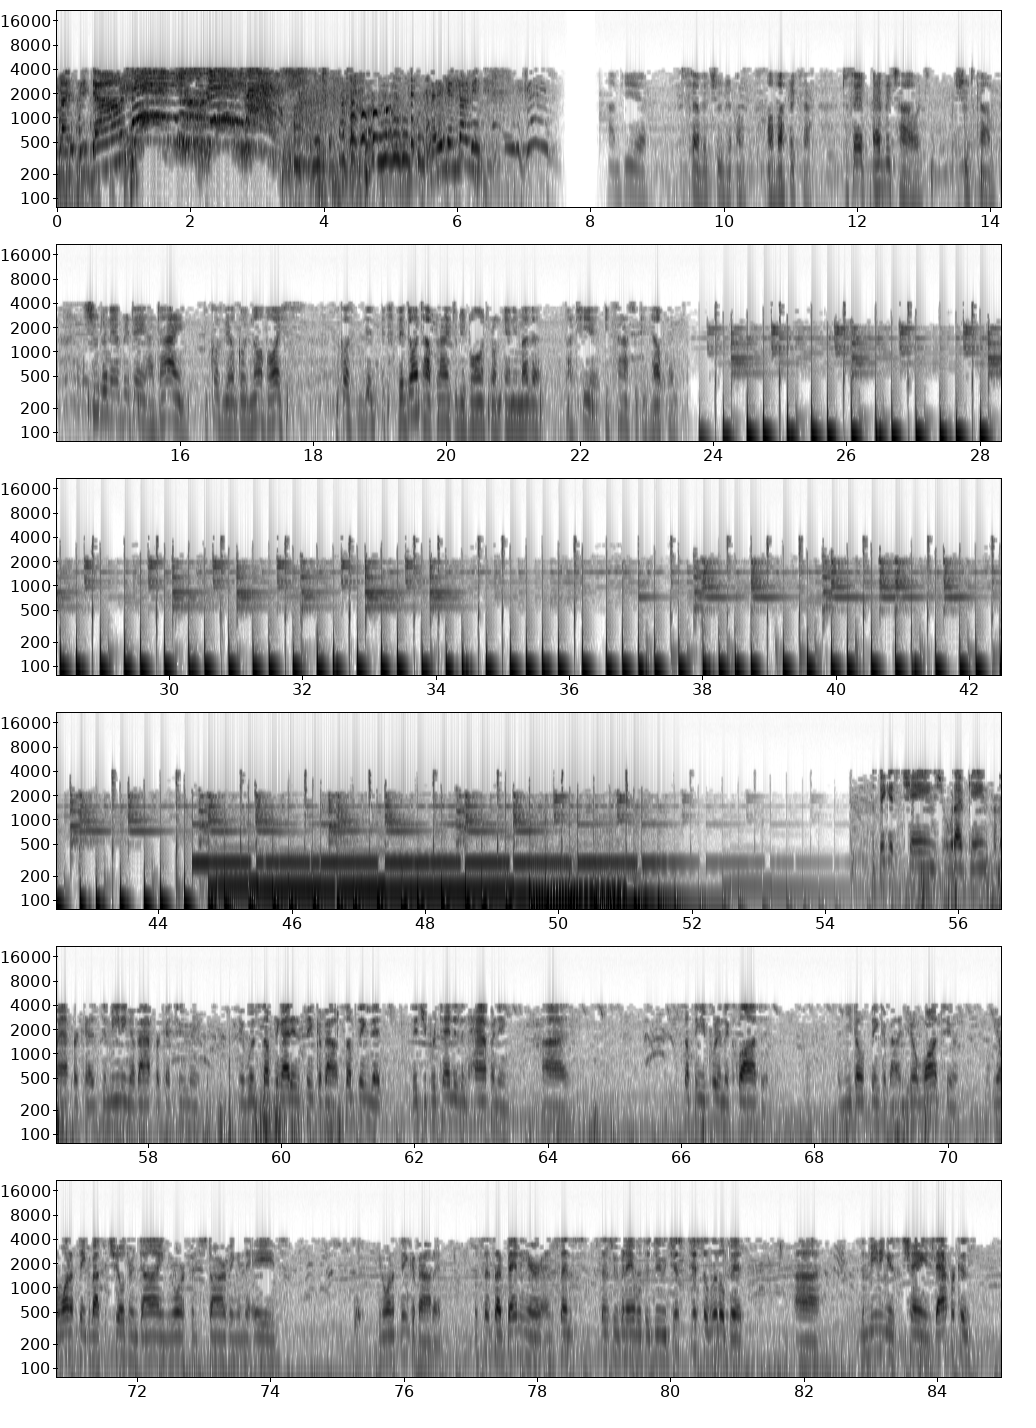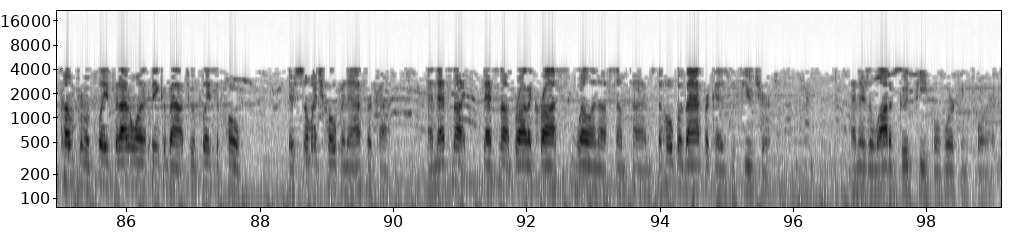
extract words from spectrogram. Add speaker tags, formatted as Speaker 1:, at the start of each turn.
Speaker 1: very much. Sit down. Thank you very much. you can come in.
Speaker 2: I'm here to serve the children of, of Africa, to save every child should come. Children every day are dying because they have got no voice, because they, they don't apply to be born from any mother. But here, it's us who can help them.
Speaker 3: Biggest change or what I've gained from Africa is the meaning of Africa to me. It was something I didn't think about, something that that you pretend isn't happening, uh, something you put in the closet and you don't think about, and you don't want to. You don't want to think about the children dying, the orphans starving, and the AIDS. You don't want to think about it. But since I've been here, and since since we've been able to do just just a little bit, uh, the meaning has changed. Africa's come from a place that I don't want to think about to a place of hope. There's so much hope in Africa, and that's not that's not brought across well enough sometimes. The hope of Africa is the future, and there's a lot of good people working for it.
